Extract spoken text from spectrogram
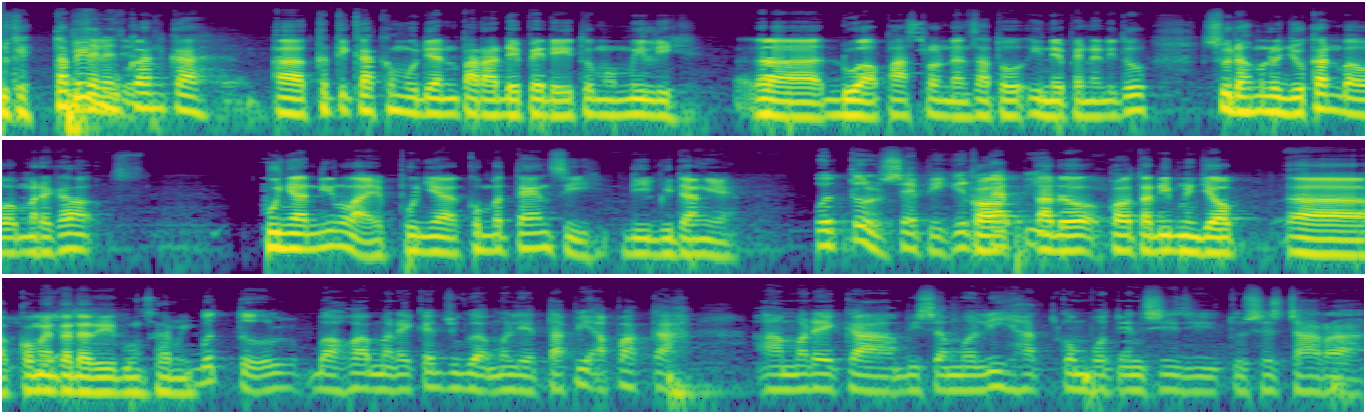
Oke, tapi Kita lihat bukankah uh, ketika kemudian para DPD itu memilih uh, dua paslon dan satu independen itu sudah menunjukkan bahwa mereka punya nilai, punya kompetensi di bidangnya. Betul, saya pikir. Kalau tapi tadi, kalau tadi menjawab uh, komentar Iya. dari Bung Sami. betul bahwa mereka juga melihat. Tapi apakah ah, mereka bisa melihat kompetensi itu secara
